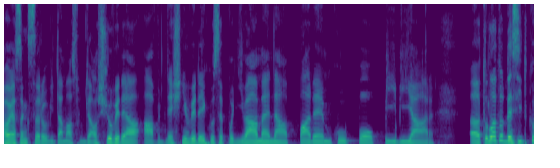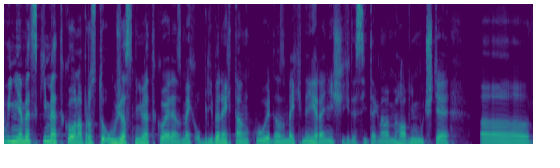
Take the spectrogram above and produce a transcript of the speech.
Ahoj, já jsem Xero, vítám vás u dalšího videa a v dnešním videjku se podíváme na pademku po PBR. Eh, Tohle to desítkový německý metko, naprosto úžasný metko, jeden z mých oblíbených tanků, jedna z mých nejhranějších desítek na mém hlavním účtě. Uh,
